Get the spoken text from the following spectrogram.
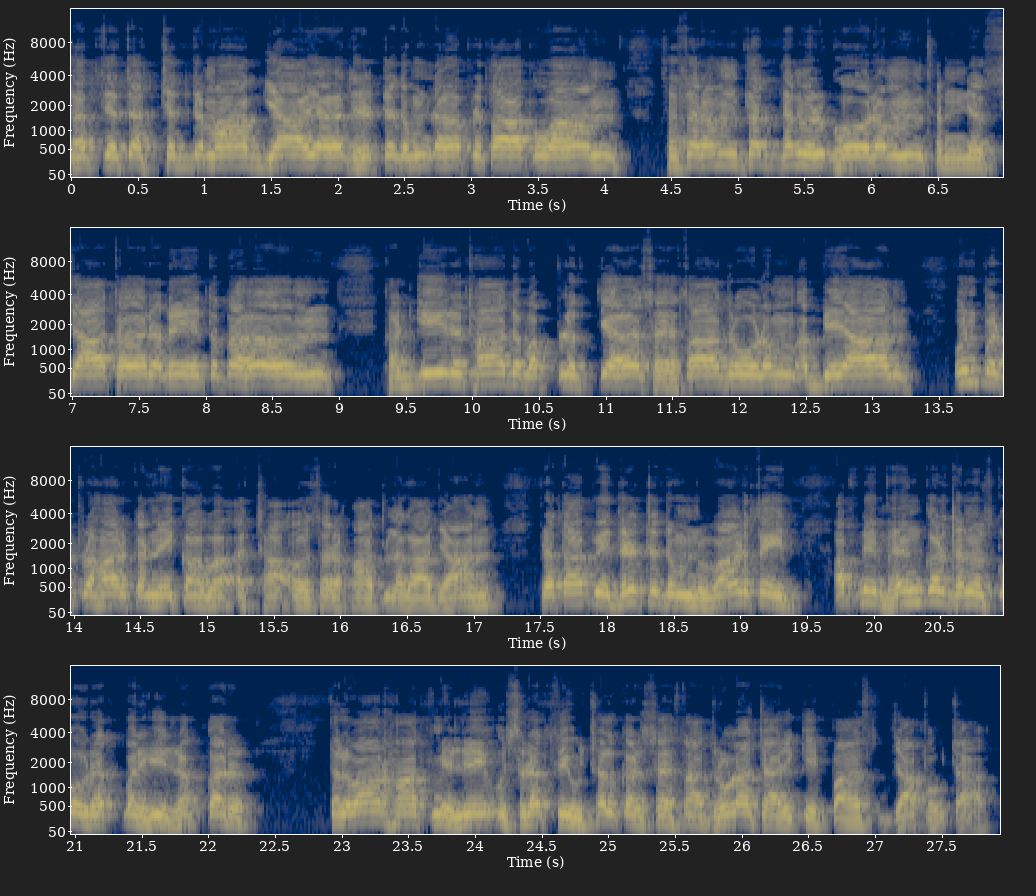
तत्द्रमाज्ञाय धृष्टुम प्रतापवान। ससरम तद्धनुर्घोरम संन्याथ रणे ततः। खड्गीरथाद बप्लुत्य सहसा द्रोणम अव्ययान। उन पर प्रहार करने का वह अच्छा अवसर हाथ लगा जान। प्रतापे धृष्ट बाण से अपने भयंकर धनुष को रथ पर ही रखकर तलवार हाथ में ले उस रथ से उछलकर सहसा द्रोणाचार्य के पास जा पहुँचा।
